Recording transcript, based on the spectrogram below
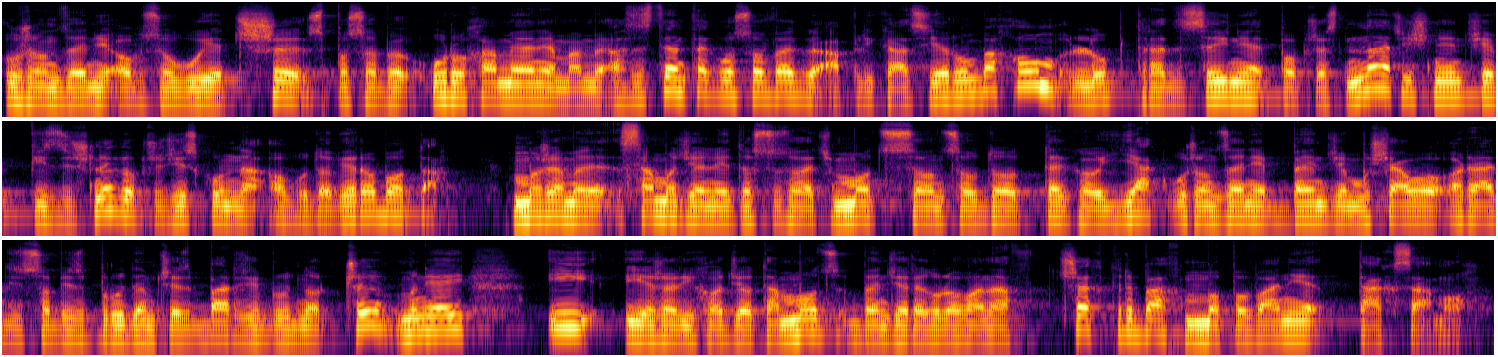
Urządzenie obsługuje trzy sposoby uruchamiania. Mamy asystenta głosowego, aplikację Roomba Home lub tradycyjnie poprzez naciśnięcie fizycznego przycisku na obudowie robota. Możemy samodzielnie dostosować moc sącą do tego, jak urządzenie będzie musiało radzić sobie z brudem, czy jest bardziej brudno, czy mniej. I jeżeli chodzi o ta moc, będzie regulowana w trzech trybach, mopowanie tak samo.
